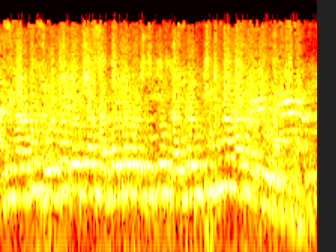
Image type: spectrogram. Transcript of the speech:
आणि लग्न होण्यापेक्षा सध्याच्या परिस्थितीत लग्न टिकणं फार कठीण आहे.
